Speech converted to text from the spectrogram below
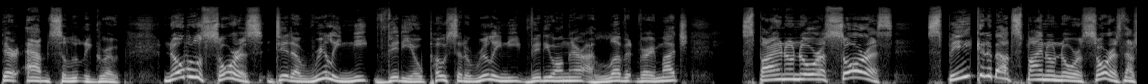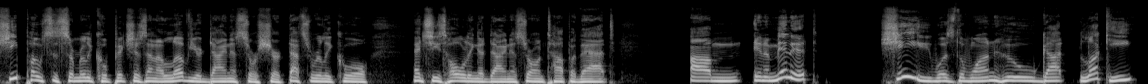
They're absolutely great. Noblosaurus did a really neat video, posted a really neat video on there. I love it very much. Spinosaurus. Speaking about Spinosaurus, now she posted some really cool pictures, and I love your dinosaur shirt. That's really cool. And she's holding a dinosaur on top of that. Um, in a minute, she was the one who got lucky,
